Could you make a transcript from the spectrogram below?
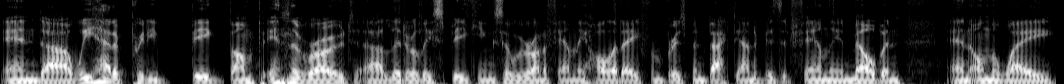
And uh, we had a pretty big bump in the road, uh, literally speaking. So we were on a family holiday from Brisbane back down to visit family in Melbourne, and on the way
